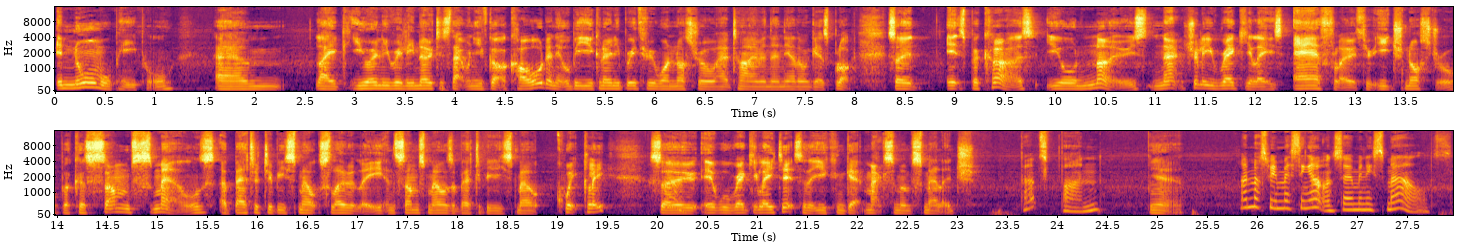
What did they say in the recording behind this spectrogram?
in normal people, um, like you only really notice that when you've got a cold, and it will be you can only breathe through one nostril at a time, and then the other one gets blocked. So it's because your nose naturally regulates airflow through each nostril because some smells are better to be smelt slowly and some smells are better to be smelt quickly. So it will regulate it so that you can get maximum smellage. That's fun. Yeah. I must be missing out on so many smells.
